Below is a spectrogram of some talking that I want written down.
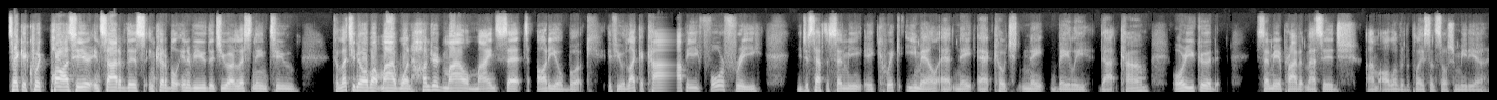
take a quick pause here inside of this incredible interview that you are listening to to let you know about my 100 mile mindset audiobook. If you would like a copy for free, you just have to send me a quick email at nate at coachnatebailey.com or you could send me a private message I'm all over the place on social media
